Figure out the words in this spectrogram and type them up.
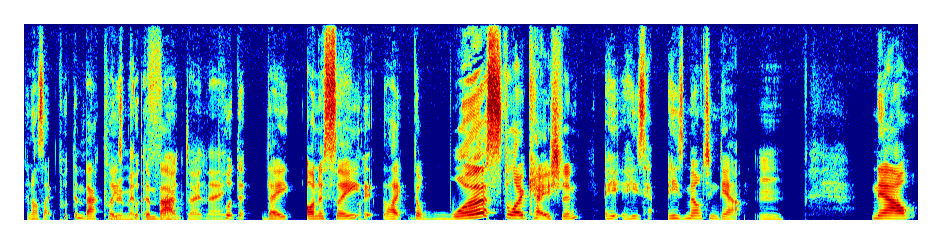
And I was like, put them back, please. them at Put the them front, back. don't they? Put the, they honestly like the worst location. He, he's he's melting down. Mm. Now,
